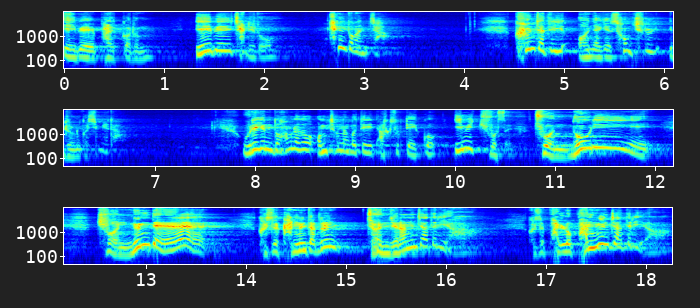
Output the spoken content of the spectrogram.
예배의 발걸음, 예배의 자리로 행동한 자. 그런 자들이 언약의 성취를 이루는 것입니다. 우리에게는 너무나도 엄청난 것들이 약속되어 있고 이미 주었어요. 주었노니, 주었는데 그것을 갖는 자들은 전진하는 자들이야. 그래서 발로 밟는 자들이야.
